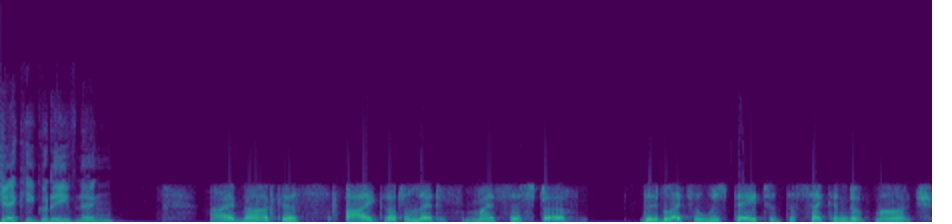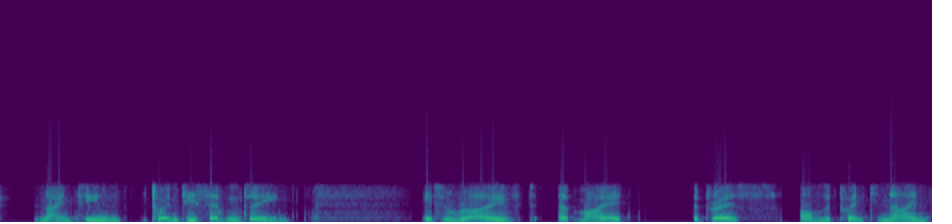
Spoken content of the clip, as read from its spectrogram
Jackie, good evening. Hi, Marcus. I got a letter from my sister. The letter was dated the 2nd of March, 19, 2017. It arrived at my address on the 29th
